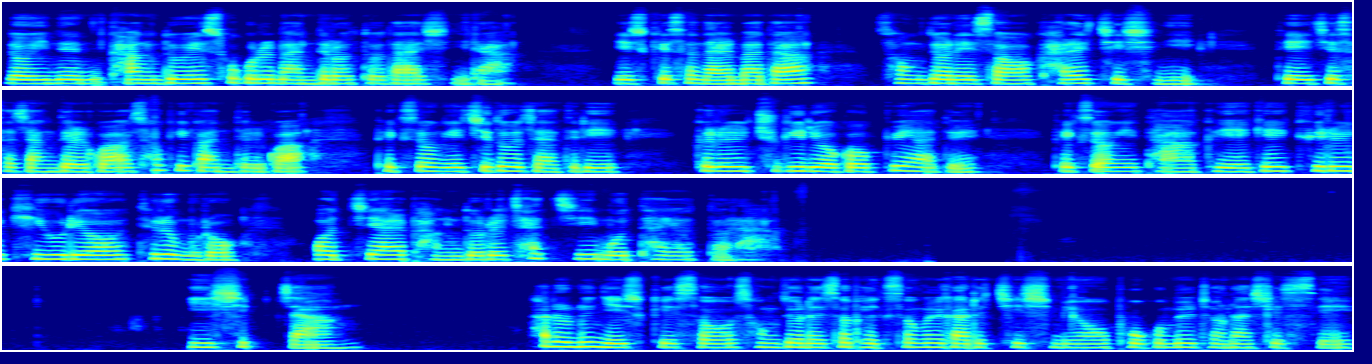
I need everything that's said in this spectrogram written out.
너희는 강도의 소굴을 만들었도다 하시니라. 예수께서 날마다 성전에서 가르치시니 대제사장들과 서기관들과 백성의 지도자들이 그를 죽이려고 꾀하되 백성이 다 그에게 귀를 기울여 들으므로 어찌할 방도를 찾지 못하였더라. 20장 하루는 예수께서 성전에서 백성을 가르치시며 복음을 전하실세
